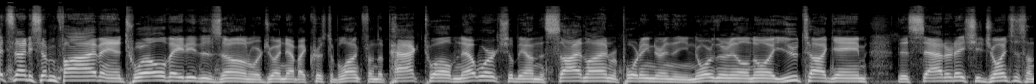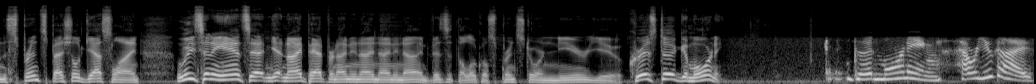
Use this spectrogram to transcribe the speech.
it's 97.5 and 1280 The Zone. We're joined now by Krista Blunk from the Pac 12 Network. She'll be on the sideline reporting during the Northern Illinois Utah game this Saturday. She joins us on the Sprint Special Guest Line. Lease any handset and get an iPad for $99.99. Visit the local Sprint store near you. Krista, good morning. Good morning. How are you guys?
